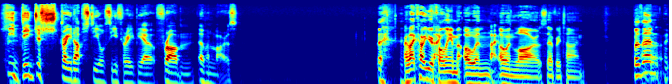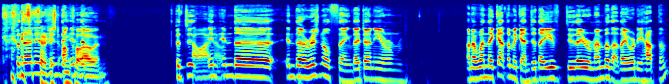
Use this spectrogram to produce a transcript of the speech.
he did just straight up steal C3PO from Owen Lars. I like how you're Like- calling him Owen like- Owen Lars every time. But then, but then in, just in the- in Uncle the, Owen. But do, Oh, in in the in the original thing, they don't even. I know when they get them again. Do they do they remember that they already had them?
